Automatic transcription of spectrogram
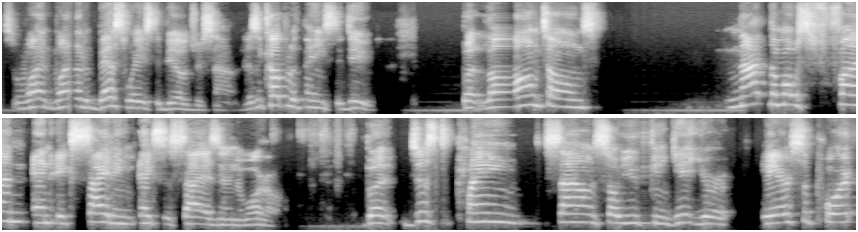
It's one, one of the best ways to build your sound. There's a couple of things to do, but long tones, not the most fun and exciting exercise in the world, but just playing sounds so you can get your air support,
